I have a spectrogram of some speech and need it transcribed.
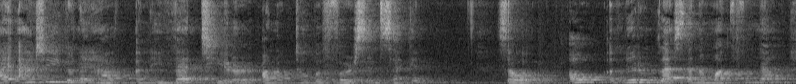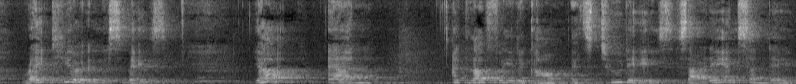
I actually gonna have an event here on October 1st and 2nd. So, oh, a little less than a month from now, right here in this space. Yeah, and I'd love for you to come. It's two days, Saturday and Sunday,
